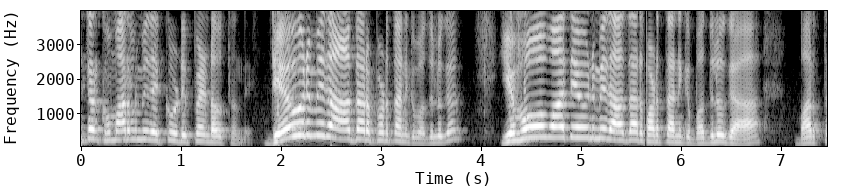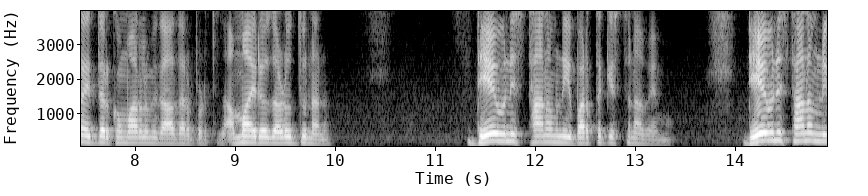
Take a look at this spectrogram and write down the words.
ఇద్దరు కుమారుల మీద ఎక్కువ డిపెండ్ అవుతుంది. దేవుని మీద ఆధారపడటానికి బదులుగా యహోవా దేవుని మీద ఆధారపడటానికి బదులుగా భర్త ఇద్దరు కుమారుల మీద ఆధారపడుతుంది. అమ్మ ఈరోజు అడుగుతున్నాను. దేవుని స్థానం నీ భర్తకి ఇస్తున్నావేమో దేవుని స్థానం నీ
